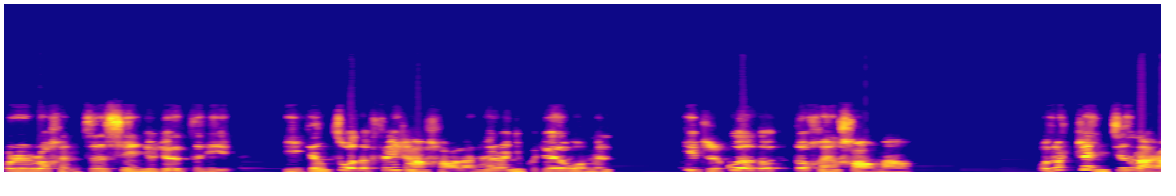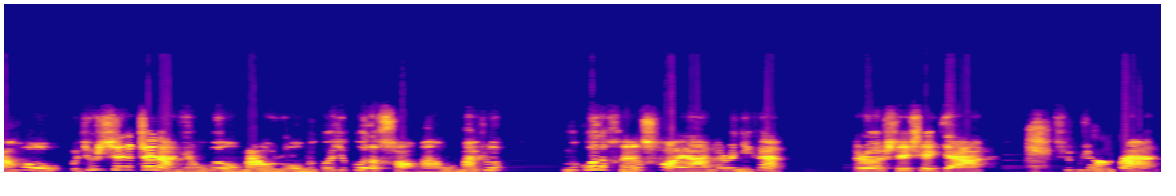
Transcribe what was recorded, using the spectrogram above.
或者说很自信，就觉得自己已经做得非常好了。他说：“你不觉得我们一直过得都都很好吗？”我都震惊了。然后我就甚至这两年，我问我妈：“我说我们过去过得好吗？”我妈说：“我们过得很好呀。”她说：“你看，她说谁谁家呃吃不上饭，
